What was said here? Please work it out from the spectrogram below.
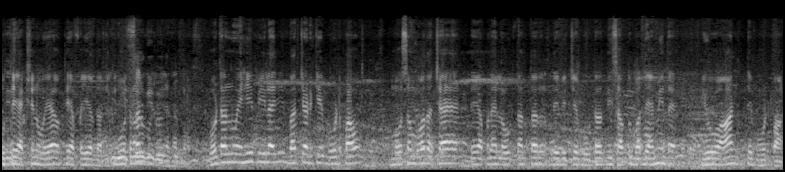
ਉੱਥੇ ਐਕਸ਼ਨ ਹੋਇਆ ਉੱਥੇ ਐਫ ਆਈ ਆਰ ਦਰਜ ਕੀਤੀ ਵੋਟਰਾਂ ਨੂੰ ਨੂੰ ਇਹੀ ਅਪੀਲ ਹੈ ਜੀ ਵੱਧ ਚੜ ਕੇ ਵੋਟ ਪਾਓ। ਮੌਸਮ ਬਹੁਤ ਅੱਛਾ ਹੈ ਤੇ ਆਪਣੇ ਲੋਕਤੰਤਰ ਦੇ ਵਿੱਚ ਵੋਟਰ ਦੀ ਸਭ ਤੋਂ ਵੱਧ ਅਹਿਮੀਅਤ ਹੈ ਕਿ ਉਹ ਆਉਣ ਤੇ ਵੋਟ ਪਾਉਣ।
